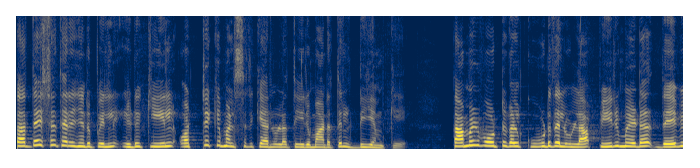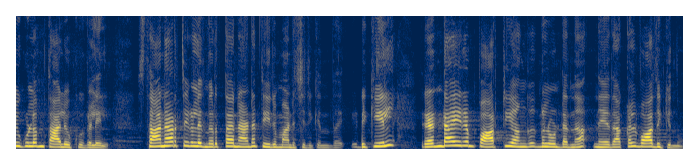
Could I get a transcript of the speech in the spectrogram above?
തദ്ദേശ തെരഞ്ഞെടുപ്പിൽ ഇടുക്കിയിൽ ഒറ്റയ്ക്ക് മത്സരിക്കാനുള്ള തീരുമാനത്തിൽ ഡി എം കെ. തമിഴ് വോട്ടുകൾ കൂടുതലുള്ള പീരുമേട് ദേവികുളം താലൂക്കുകളിൽ സ്ഥാനാർത്ഥികളെ നിർത്താനാണ് തീരുമാനിച്ചിരിക്കുന്നത്. ഇടുക്കിയിൽ രണ്ടായിരം പാർട്ടി അംഗങ്ങളുണ്ടെന്ന് നേതാക്കൾ വാദിക്കുന്നു.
